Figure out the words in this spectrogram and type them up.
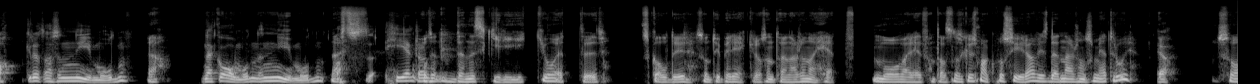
akkurat altså nymoden. Ja. Den er ikke overmoden, den er nymoden. Altså, helt Og den, denne skriker jo etter skalldyr, sånn type reker og sånt. Den er sånn, helt, må være helt fantastisk. Skal vi smake på syra, hvis den er sånn som jeg tror, Ja. så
